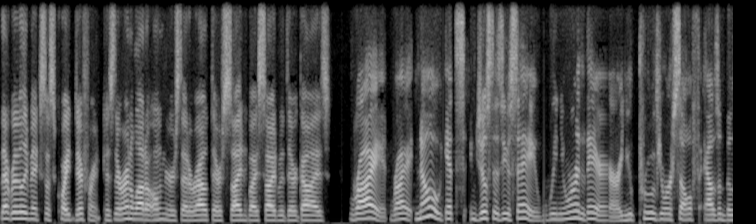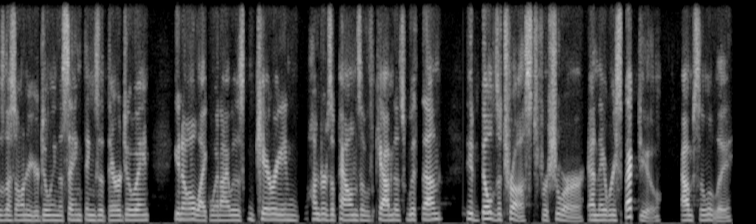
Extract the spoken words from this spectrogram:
that really makes us quite different because there aren't a lot of owners that are out there side by side with their guys. Right, right. No, it's just as you say, when you're there, you prove yourself as a business owner. You're doing the same things that they're doing. You know, like when I was carrying hundreds of pounds of cabinets with them, it builds a trust for sure. And they respect you. Absolutely.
